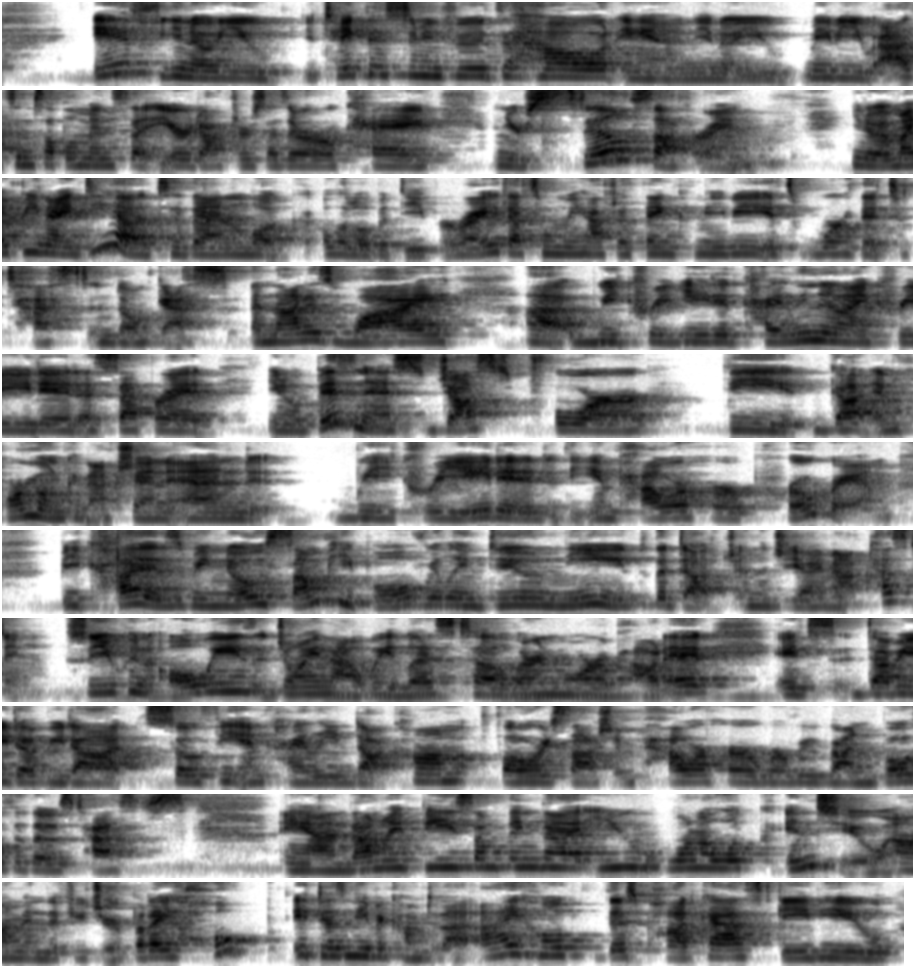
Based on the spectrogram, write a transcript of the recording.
if you know you you take the histamine foods out and you know you maybe you add some supplements that your doctor says are okay and you're still suffering you know it might be an idea to then look a little bit deeper right? That's when we have to think maybe it's worth it to test and don't guess. And that is why uh, we created kylene and i created a separate you know business just for the gut and hormone connection. And we created the empower her program because we know some people really do need the Dutch and the GI map testing. So you can always join that waitlist to learn more about it. It's www.sophieandkylene.com forward slash empower her, where we run both of those tests. And that might be something that you want to look into um, in the future. But I hope it doesn't even come to that. I hope this podcast gave you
